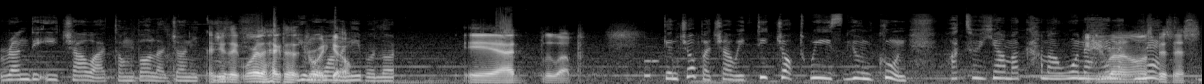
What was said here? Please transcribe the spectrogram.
Run di chawa tong bola Johnny And she's like, where the heck did that droid go? Yeah, it blew up. Genchopa chawi ti chok twis yun kun. Watu yama kama wuna You run all this business.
